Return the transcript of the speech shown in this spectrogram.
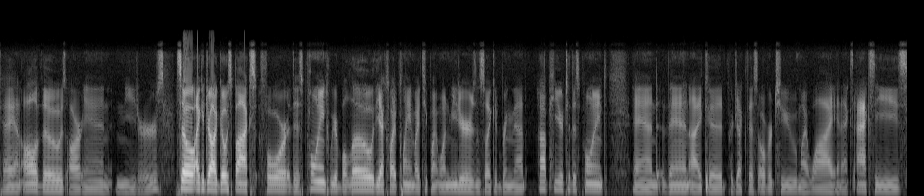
Okay, and all of those are in meters. So I could draw a ghost box for this point. We are below the xy plane by 2.1 meters, and so I could bring that up here to this point, and then I could project this over to my y and x axes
